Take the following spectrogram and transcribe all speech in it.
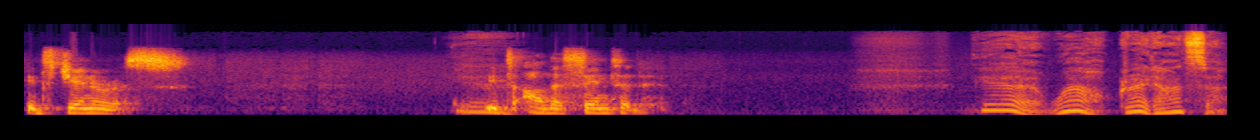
it's generous. Yeah. It's other centered. Yeah. Wow. Great answer.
